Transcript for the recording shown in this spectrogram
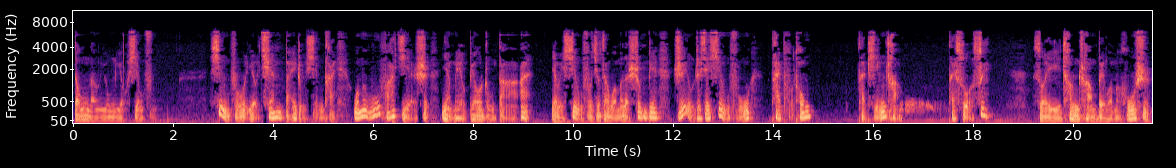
都能拥有幸福。幸福有千百种形态，我们无法解释，也没有标准答案，因为幸福就在我们的身边。只有这些幸福太普通、太平常、太琐碎，所以常常被我们忽视，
